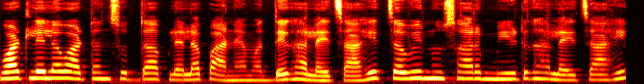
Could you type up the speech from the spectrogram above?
वाटलेलं वाटणसुद्धा आपल्याला पाण्यामध्ये घालायचं आहे. चवीनुसार मीठ घालायचं आहे.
